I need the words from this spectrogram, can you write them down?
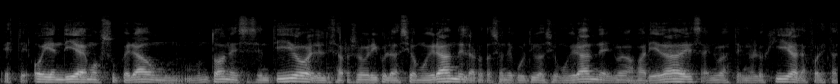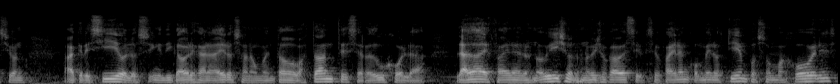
Este, hoy en día hemos superado un montón en ese sentido, el desarrollo agrícola ha sido muy grande, la rotación de cultivos ha sido muy grande, hay nuevas variedades, hay nuevas tecnologías, la forestación ha crecido, los indicadores ganaderos han aumentado bastante, se redujo la, edad de faena de los novillos, los novillos cada vez se, faenan con menos tiempo, son más jóvenes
